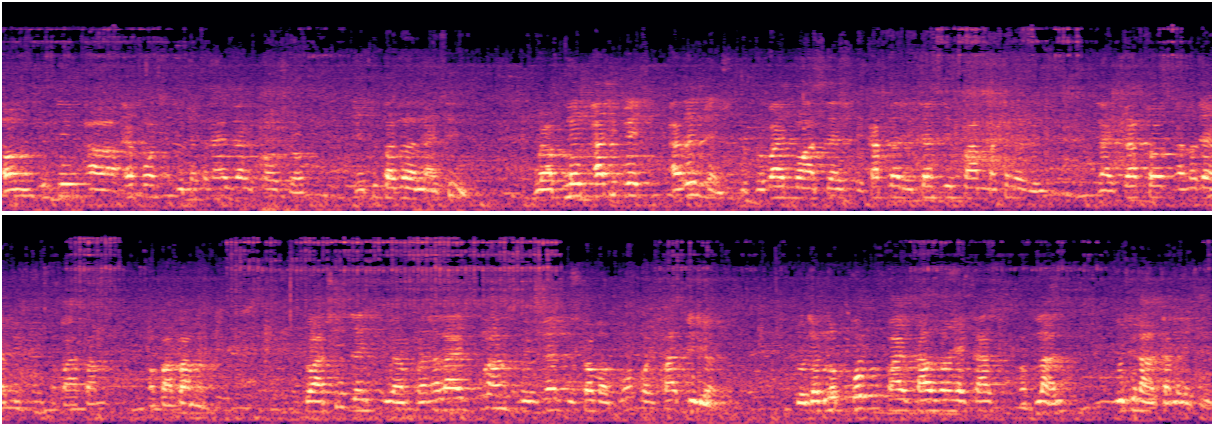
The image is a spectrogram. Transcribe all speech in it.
on putting our uh, efforts to mechanize agriculture in 2019. We have made adequate arrangements to provide more access to capital-intensive farm machinery like tractors and other equipment of our, farm, of our farmers. To achieve this, we have finalized plans to invest the sum of 1.5 billion to develop over 5,000 hectares of land within our community.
